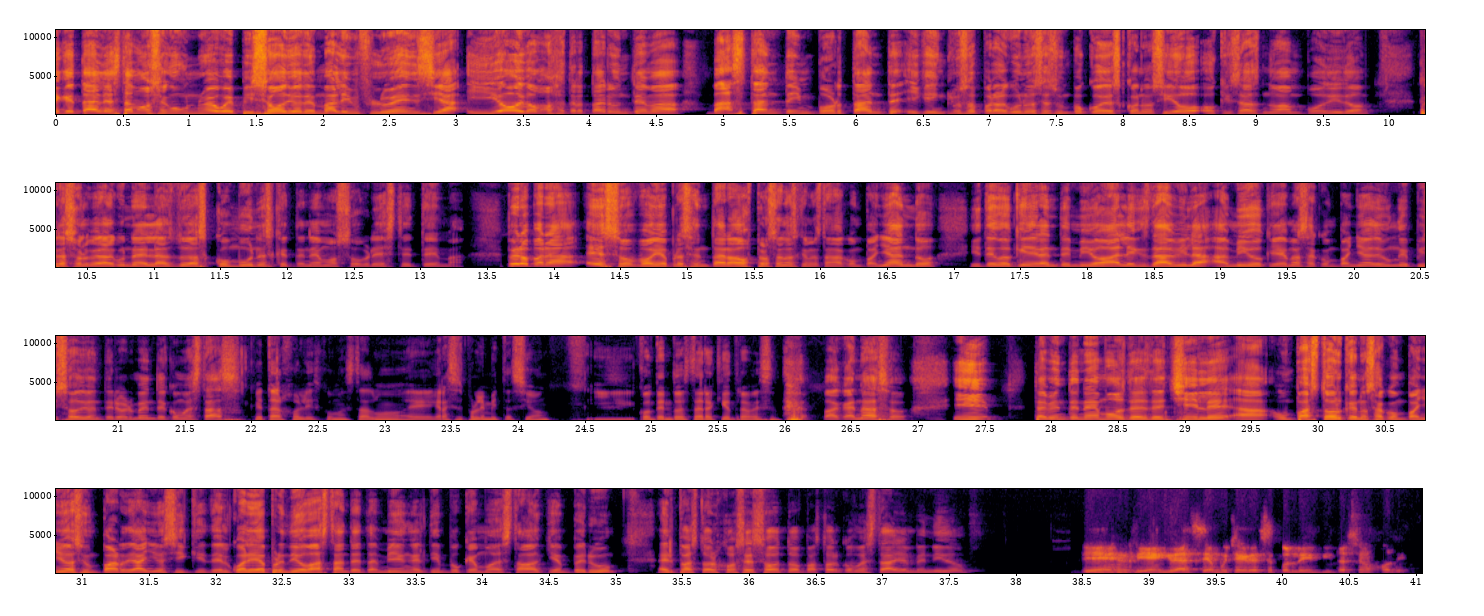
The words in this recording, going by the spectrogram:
Hey, ¿qué tal? Estamos en un nuevo episodio de Mala Influencia y hoy vamos a tratar un tema bastante importante y que incluso para algunos es un poco desconocido o quizás no han podido resolver alguna de las dudas comunes que tenemos sobre este tema. Pero para eso voy a presentar a dos personas que me están acompañando y tengo aquí delante mío a Alex Dávila, amigo que ya me has acompañado en un episodio anteriormente. ¿Cómo estás? ¿Qué tal, Hollis? ¿Cómo estás? Eh, gracias por la invitación y contento de estar aquí otra vez. Bacanazo. Y también tenemos desde Chile a un pastor que nos acompañó hace un par de años y del cual he aprendido bastante también en el tiempo que hemos estado aquí en Perú, el pastor José Soto. Pastor, ¿cómo está? Bienvenido. Bien, bien, gracias. Muchas gracias por la invitación, Holly.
